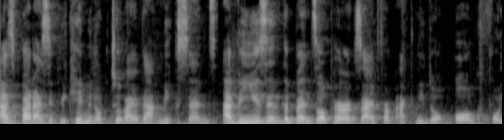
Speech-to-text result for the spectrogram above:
as bad as it became in October, if that makes sense. I've been using the benzoyl peroxide from acne.org for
